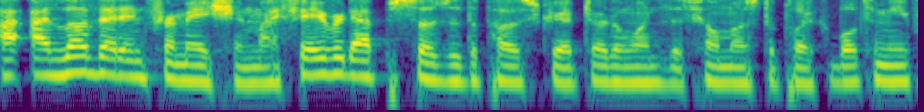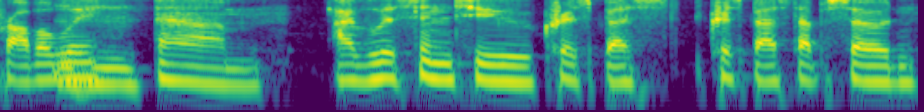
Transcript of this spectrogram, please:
I, I love that information. My favorite episodes of the postscript are the ones that feel most applicable to me. Probably. Mm-hmm. Um, I've listened to Chris Best Chris Best episode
